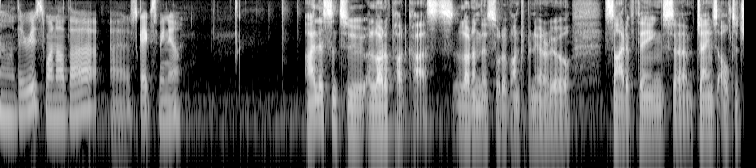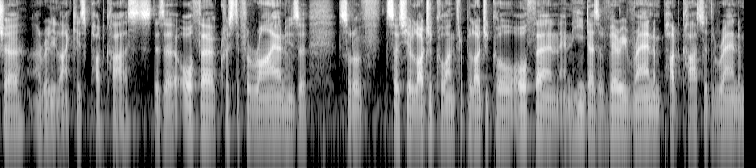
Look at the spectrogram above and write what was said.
Oh, there is one other uh, escapes me now. I listen to a lot of podcasts, a lot on the sort of entrepreneurial side of things. Um, James Altucher, I really like his podcasts. There's an author, Christopher Ryan, who's a sort of sociological, anthropological author, and, and he does a very random podcast with random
